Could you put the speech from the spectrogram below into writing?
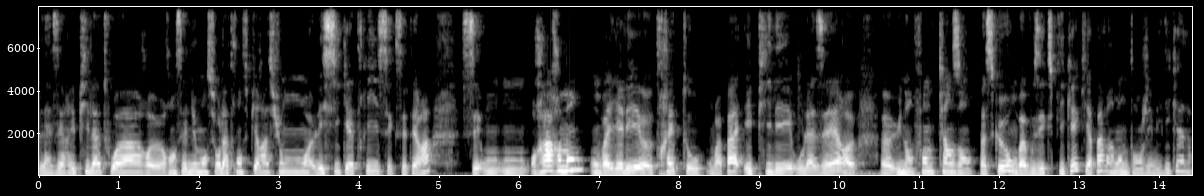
laser épilatoire, euh, renseignements sur la transpiration, les cicatrices, etc. Rarement on va y aller très tôt. On va pas épiler au laser une enfant de 15 ans parce que on va vous expliquer qu'il n'y a pas vraiment de danger médical.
